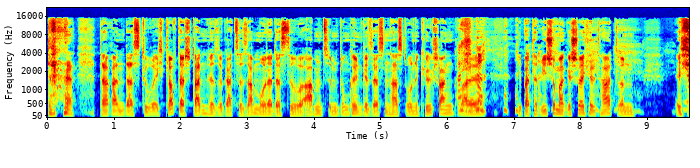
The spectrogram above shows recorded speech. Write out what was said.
daran, dass du, ich glaube, da standen wir sogar zusammen, oder, dass du abends im Dunkeln gesessen hast ohne Kühlschrank, weil die Batterie schon mal geschwächelt hat. Und ich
